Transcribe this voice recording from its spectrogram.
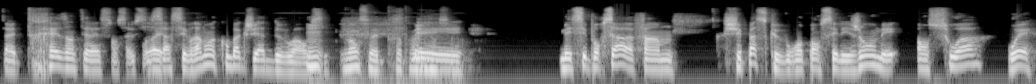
Ça va être très intéressant, ça aussi. Ouais. Ça, c'est vraiment un combat que j'ai hâte de voir aussi. Mm, non, ça va être très très bien. mais, ça. mais c'est pour ça, enfin, je sais pas ce que vont en penser les gens, mais en soi, ouais,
